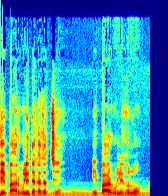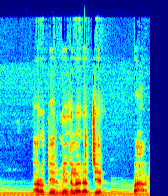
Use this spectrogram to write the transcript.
যে পাহাড়গুলি দেখা যাচ্ছে, এই পাহাড়গুলি হল ভারতের মেঘালয় রাজ্যের পাহাড়।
